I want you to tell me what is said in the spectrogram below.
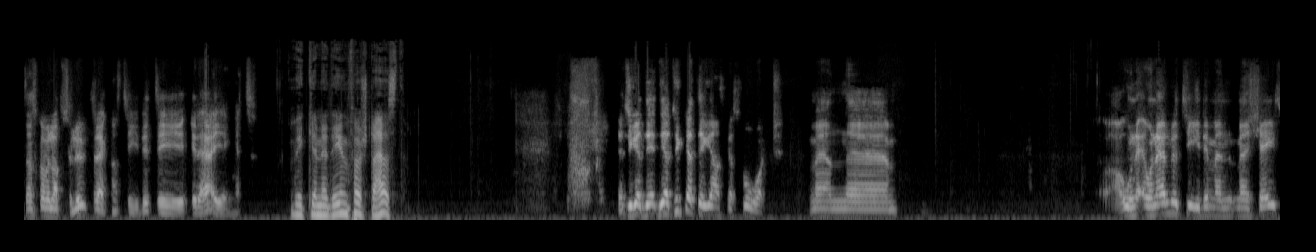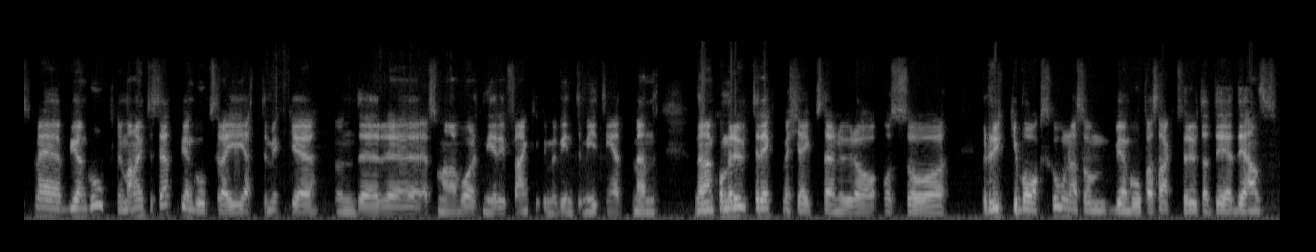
den ska väl absolut räknas tidigt i, i det här gänget. Vilken är din första häst? Jag tycker, det, jag tycker att det är ganska svårt, men eh, hon är tidig, men, men Chase med Björn Goop nu. Man har inte sett Björn Goop sådär jättemycket under, eh, eftersom han har varit nere i Frankrike med vintermeetinget. Men när han kommer ut direkt med Chase där nu då och så rycker bakskorna som Björn Goop har sagt förut att det, det är hans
